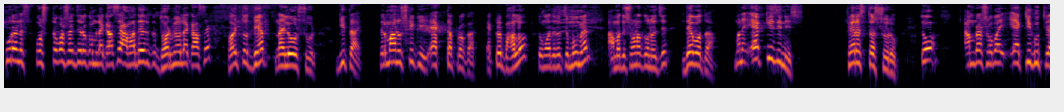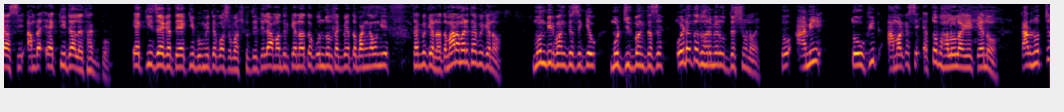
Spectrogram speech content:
পুরাণে স্পষ্ট ভাষায় যেরকম লেখা আছে, আমাদের ধর্মীয় লেখা আছে, হয়তো দেব নাইলে অসুর। গীতায়। তাহলে মানুষকে কি? একটা প্রকার। একটা ভালো, তোমাদের হচ্ছে মুমেন, আমাদের সনাতন হচ্ছে দেবতা। মানে একই জিনিস ফেরেস্তার স্বরূপ। তো আমরা সবাই একই গুত্রে আছি, আমরা একই ডালে থাকব। একই জায়গাতে, একই ভূমিতে বসবাস করছি। তাহলে আমাদের কেন এত কুন্দল থাকবে, এত ভাঙ্গাভাঙ্গি থাকবে কেন? এত মারামারি থাকবে কেন? মন্দির ভাঙতেছে কেউ, মসজিদ ভাঙতেছে, ওইটা তো ধর্মের উদ্দেশ্য নয়। তো আমি তৌহিদ আমার কাছে এত ভালো লাগে কেন? কারণ হচ্ছে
